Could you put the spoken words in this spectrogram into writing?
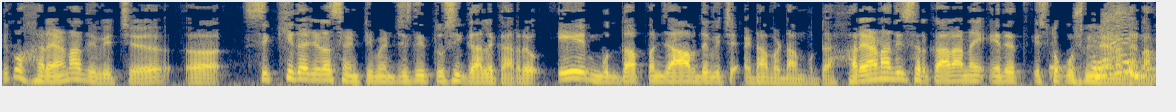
ਦੇਖੋ ਹਰਿਆਣਾ ਦੇ ਵਿੱਚ ਸਿੱਖੀ ਦਾ ਜਿਹੜਾ ਸੈਂਟੀਮੈਂਟ ਜਿਸ ਦੀ ਤੁਸੀਂ ਗੱਲ ਕਰ ਰਹੇ ਹੋ ਇਹ ਮੁੱਦਾ ਪੰਜਾਬ ਦੇ ਵਿੱਚ ਐਡਾ ਵੱਡਾ ਮੁੱਦਾ ਹੈ। ਹਰਿਆਣਾ ਦੀ ਸਰਕਾਰਾਂ ਨੇ ਇਹਦੇ ਇਸ ਤੋਂ ਕੁਝ ਨਹੀਂ ਲੈਣਾ ਦੇਣਾ।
